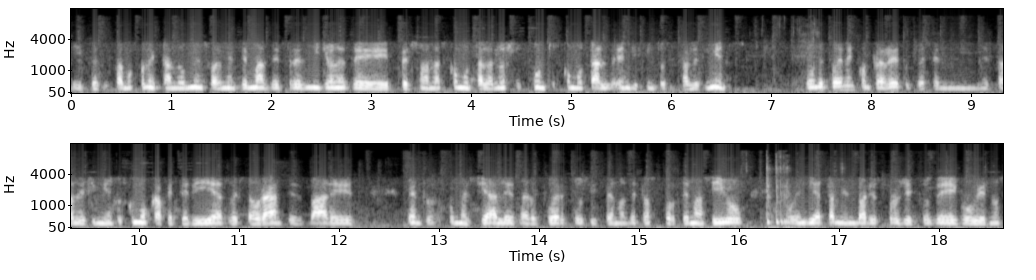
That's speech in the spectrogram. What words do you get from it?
y pues estamos conectando mensualmente más de 3 millones de personas como tal a nuestros puntos, como tal en distintos establecimientos. ¿Dónde pueden encontrar eso? Pues en establecimientos como cafeterías, restaurantes, bares, centros comerciales, aeropuertos, sistemas de transporte masivo. Hoy en día también varios proyectos de gobiernos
